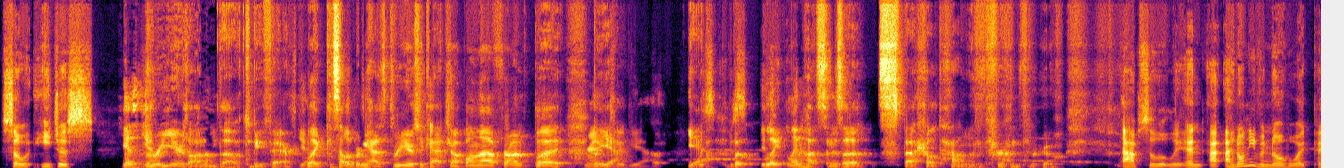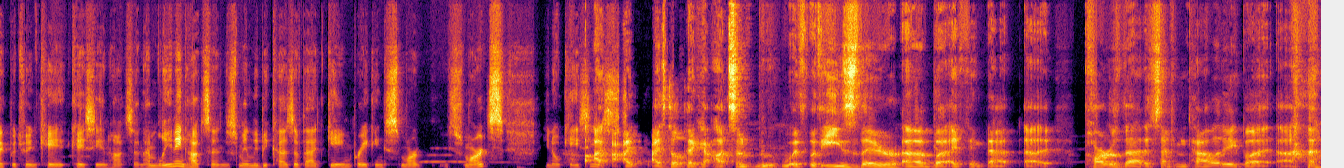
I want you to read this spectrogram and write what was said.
So he just he has three yeah. years on him, though. To be fair, yeah. like Celebrini has three years to catch up on that front, but Granted, but yeah, yeah. Yeah, but it's, Lane Hutson is a special talent through and through. Absolutely, and I, I don't even know who I'd pick between K- Casey and Hutson. I'm leaning Hutson just mainly because of that game-breaking smart smarts. You know, Casey. Is... I, I, I still pick Hutson with with ease there, uh, but I think that uh, part of that is sentimentality. But uh,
